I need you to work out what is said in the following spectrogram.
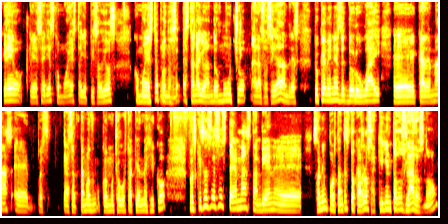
creo que series como esta y episodios como este, pues nos están ayudando mucho a la sociedad, Andrés. Tú que vienes de, Uruguay, eh, que además, eh, pues te aceptamos con mucho gusto aquí en México, pues quizás esos temas también eh, son importantes tocarlos aquí y en todos lados, ¿no?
